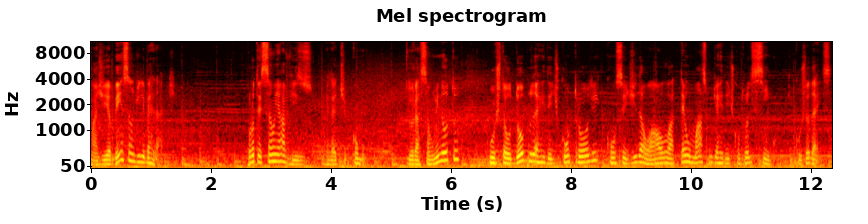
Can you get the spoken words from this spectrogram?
Magia Benção de Liberdade. Proteção e aviso. Ela é tipo comum. Duração 1 minuto. Custa o dobro da RD de controle concedida ao alvo até o máximo de RD de controle 5, que custa 10.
